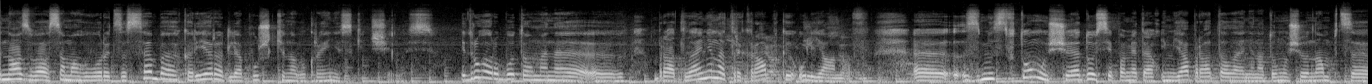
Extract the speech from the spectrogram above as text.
назва сама говорить за себе. Кар'єра для Пушкіна в Україні скінчилась. І друга робота у мене е, брат Леніна, три крапки Ульянов. Е, Зміст в тому, що я досі пам'ятаю ім'я брата Леніна, тому що нам це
